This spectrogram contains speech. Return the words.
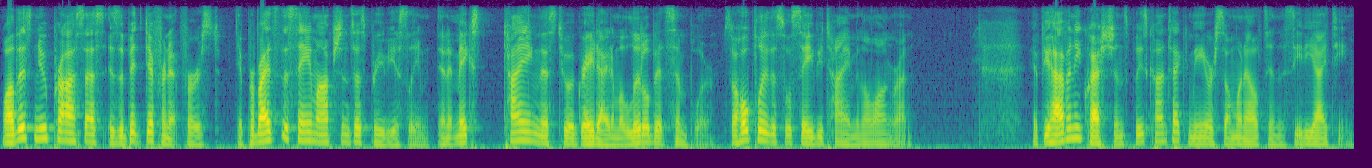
While this new process is a bit different at first, it provides the same options as previously, and it makes tying this to a grade item a little bit simpler. So hopefully this will save you time in the long run. If you have any questions, please contact me or someone else in the CDI team.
